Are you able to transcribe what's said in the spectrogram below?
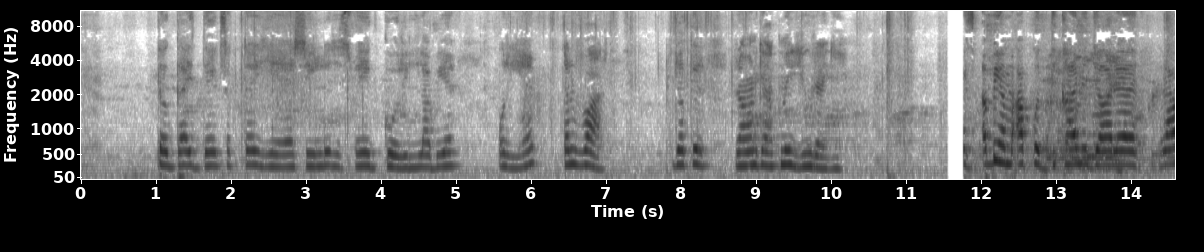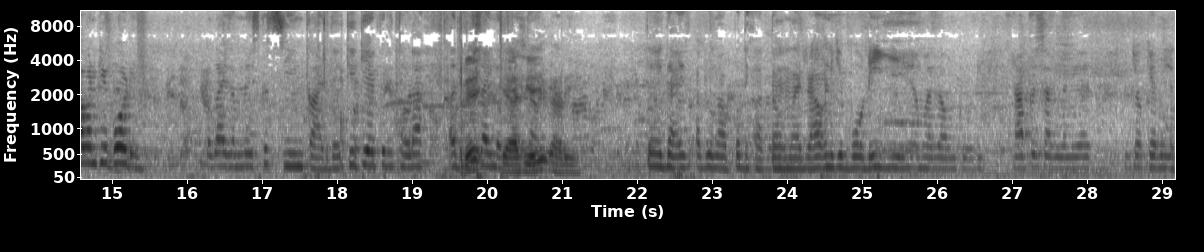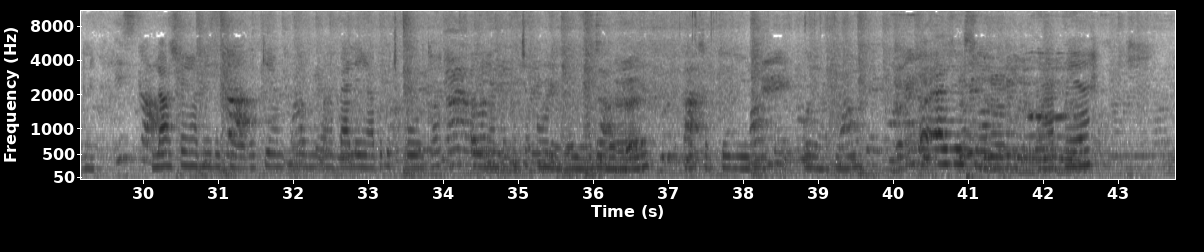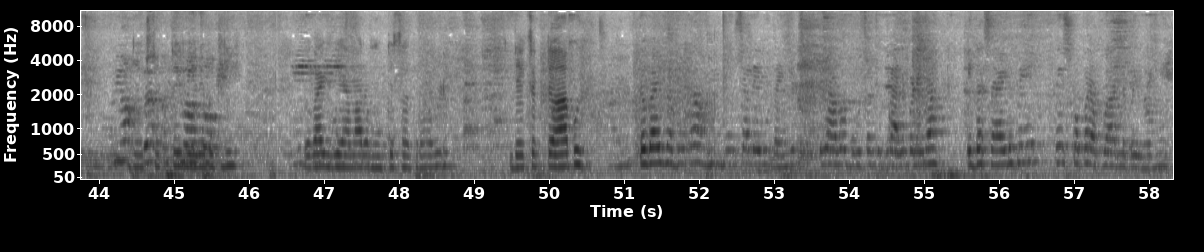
तो गाइज़ देख सकते हो ये है शील्ड जिसमें एक गोरिल्ला भी है और ये है तलवार जो कि रावण के हाथ में यूँ रहेगी। अभी हम आपको दिखाने जा रहे हैं रावण की बॉडी। तो गाइज़ हमने इसका सीन काट दिया क्योंकि फिर थोड़ा अजीब सा कैसी लगेगा तो गाइज़ अभी मैं आपको दिखाता हूँ हमारे रावण की बॉडी ये है हमारे रावण की बॉडी। यहाँ पे सर लगे हैं, जो कि अभी लगने। लास्ट टाइम आपने देखा होगा कि पहले यहाँ पे कुछ और था, और यहाँ पे कुछ और हो। गया यहाँ पे बॉडी है, देख सकते हैं ये और यहाँ पे भी और ऐसे यहाँ पे है। देख सकते हैं रहे बिजली तो गाइज़ ये हमारा मुँह के साथ रावण देख सकते हो आप। तो गाइस अभी ना हम भूसा लेने जाएँगे। तो यहाँ पर भूसा चिपकाना पड़ेगा। इधर साइड पे फिर इसके ऊपर अखबार लपेटेंगे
